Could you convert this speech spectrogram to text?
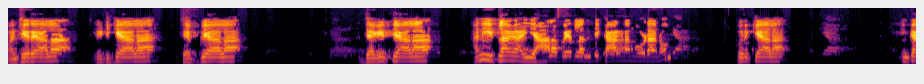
మంచిర్యాల ఇటిక్యాల చెప్ప్యాల జగిత్యాల అని ఇట్లాగా ఈ ఆల పేర్లంటి కారణం కూడాను కురిక్యాల ఇంకా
